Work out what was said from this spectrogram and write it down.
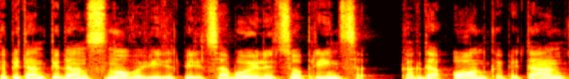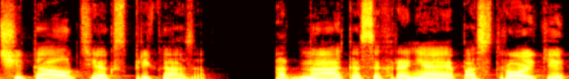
Капитан Педан снова видит перед собой лицо принца, когда он, капитан, читал текст приказа. Однако, сохраняя постройки,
